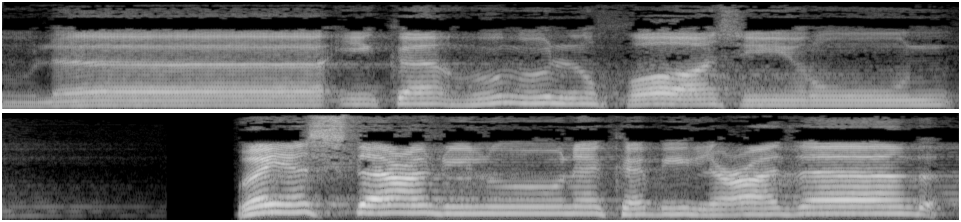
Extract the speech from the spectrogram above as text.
أُولَئِكَ هُمُ الْخَاسِرُونَ وَيَسْتَعْجِلُونَكَ بِالْعَذَابِ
